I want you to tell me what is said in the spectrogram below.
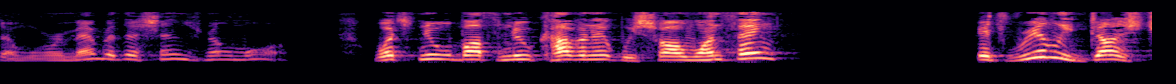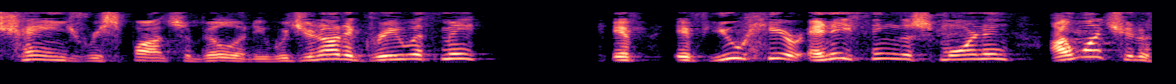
and will remember their sins no more. What's new about the new covenant? We saw one thing. It really does change responsibility. Would you not agree with me? If, if you hear anything this morning, I want you to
